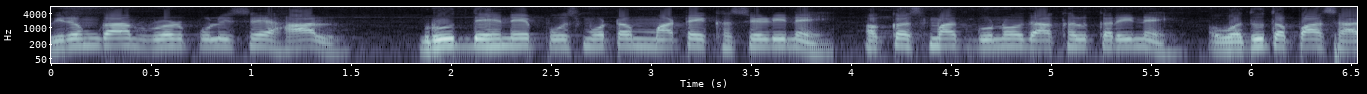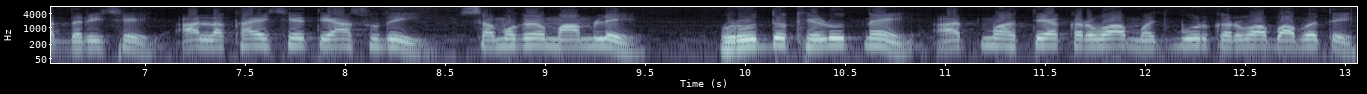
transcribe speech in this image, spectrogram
વિરમગામ રૂરલ પોલીસે હાલ મૃતદેહને પોસ્ટમોર્ટમ માટે ખસેડીને અકસ્માત ગુનો દાખલ કરીને વધુ તપાસ હાથ ધરી છે. આ લખાય છે ત્યાં સુધી સમગ્ર મામલે વૃદ્ધ ખેડૂતને આત્મહત્યા કરવા મજબૂર કરવા બાબતે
